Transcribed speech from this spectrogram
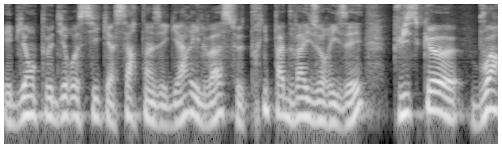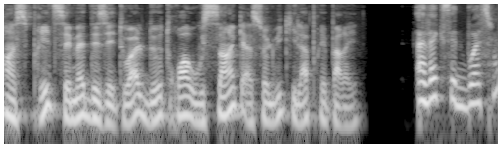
eh bien, on peut dire aussi qu'à certains égards, il va se tripadvisoriser, puisque boire un spritz, c'est mettre des étoiles, 2, 3 ou 5 à celui qui l'a préparé. Avec cette boisson,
